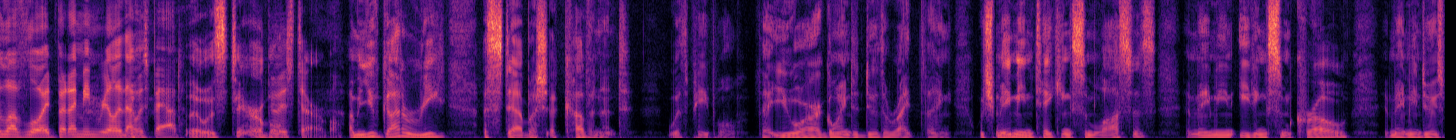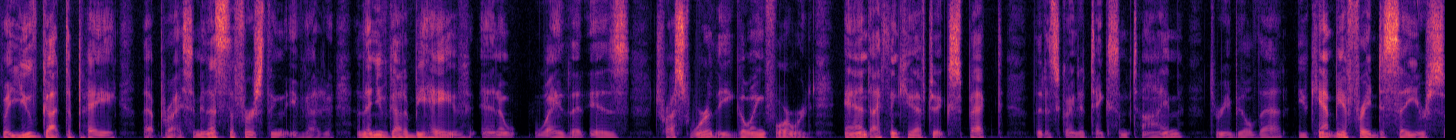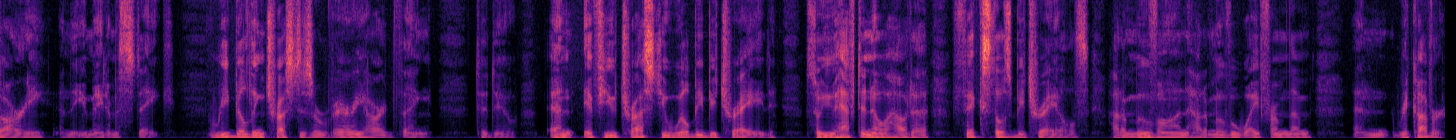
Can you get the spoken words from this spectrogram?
love Lloyd, but I mean, really, that was bad. That was terrible. It was terrible. I mean, you've got to reestablish a covenant with people that you are going to do the right thing, which may mean taking some losses. It may mean eating some crow. It may mean doing, but you've got to pay that price. I mean, that's the first thing that you've got to do. And then you've got to behave in a way that is trustworthy going forward. And I think you have to expect that it's going to take some time to rebuild that. You can't be afraid to say you're sorry and that you made a mistake. Rebuilding trust is a very hard thing to do. And if you trust, you will be betrayed. So you have to know how to fix those betrayals, how to move on, how to move away from them, and recover.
